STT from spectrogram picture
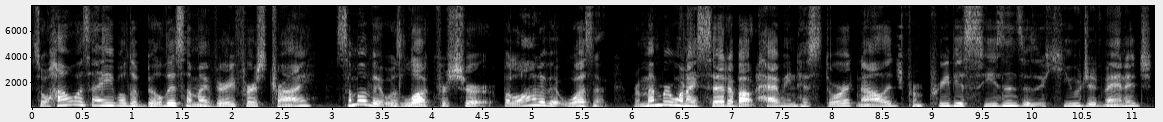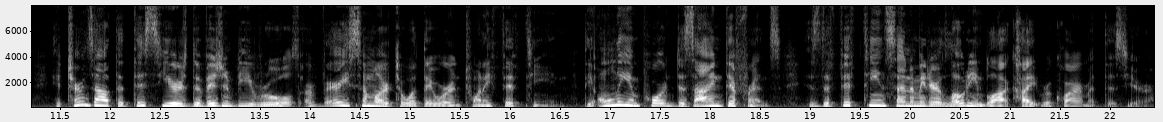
So how was I able to build this on my very first try? Some of it was luck for sure, but a lot of it wasn't. Remember when I said about having historic knowledge from previous seasons is a huge advantage? It turns out that this year's Division B rules are very similar to what they were in 2015. The only important design difference is the 15 centimeter loading block height requirement this year.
